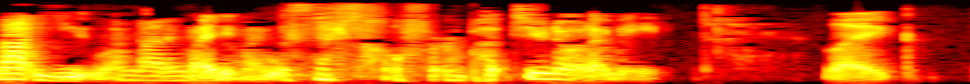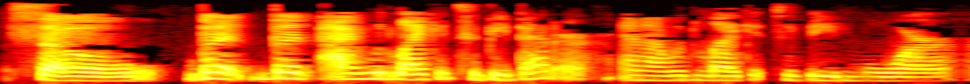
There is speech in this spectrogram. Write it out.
Not you. I'm not inviting my listeners over, but you know what I mean. Like so, but but I would like it to be better and I would like it to be more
